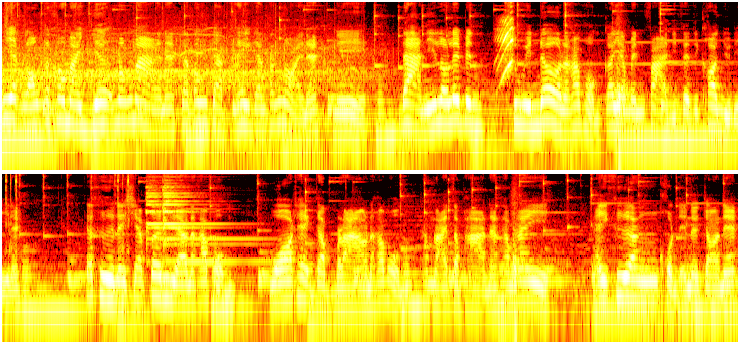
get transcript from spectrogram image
เรียกร้องกันเข้ามาเยอะมากๆเลยนะ ก็ต้องจัดให้กันสักหน่อยนะ นี่ ด่านนี้เราเล่นเป็น Swindle นะครับผมก็ยังเป็นฝ่าย Decepticon อยู่ดีนะ ก็คือใน chapter ที่แล้วนะครับผม w a r t e c กับ Brown นะครับผมทำลายสะพานนะทำให้ไอ้เครื่องขน Energon เนี้ย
